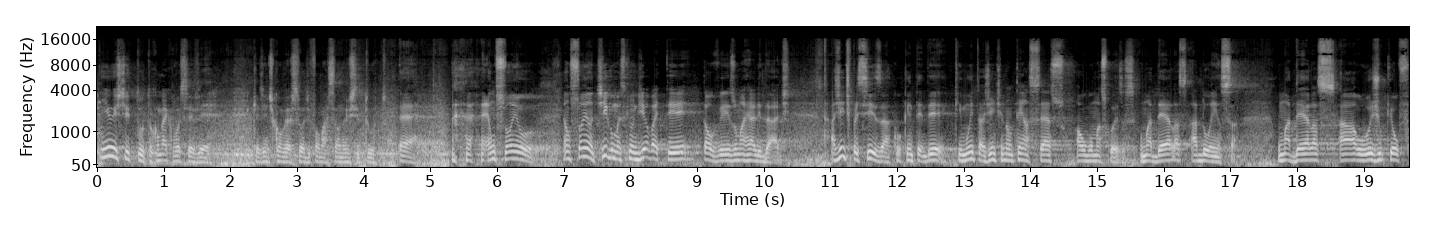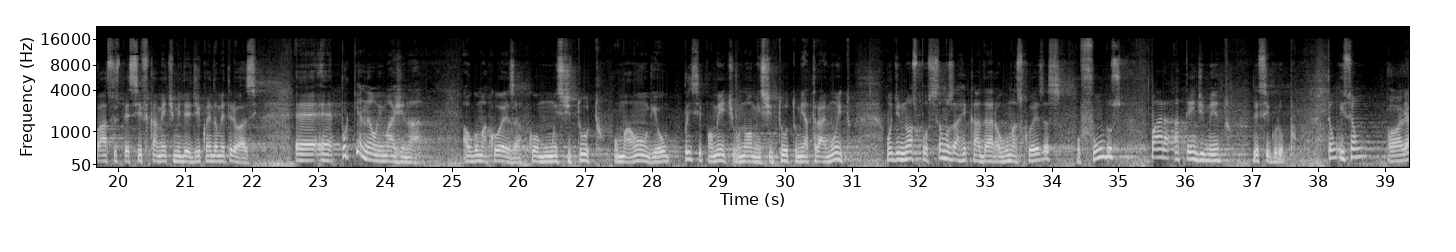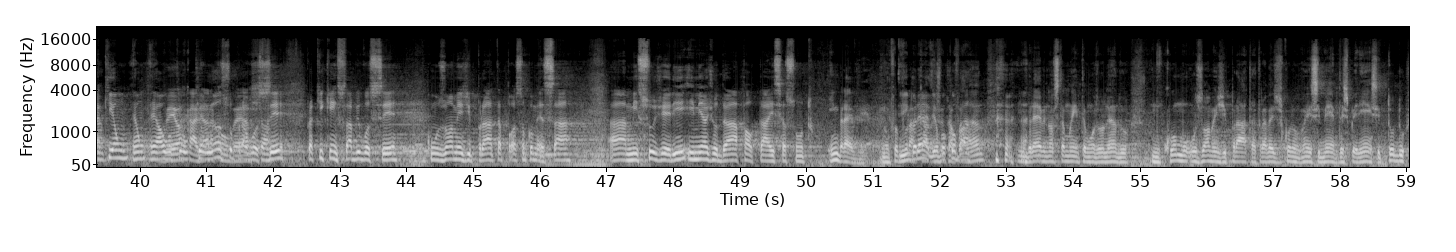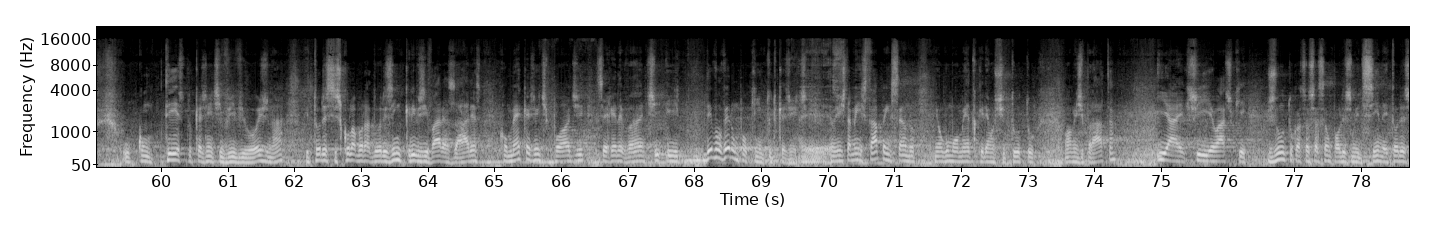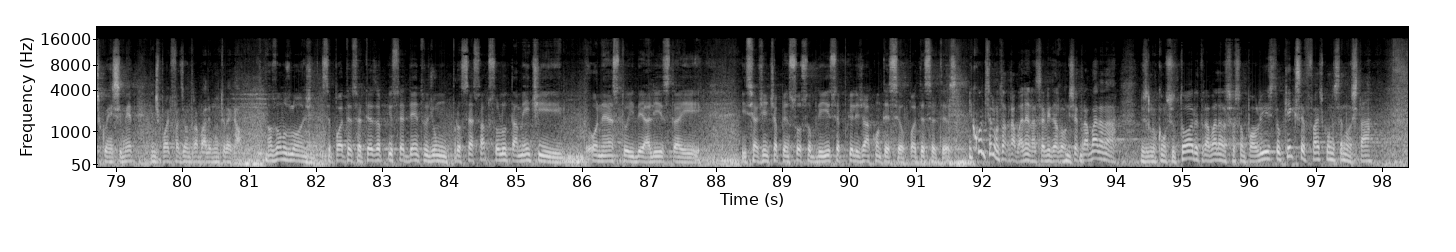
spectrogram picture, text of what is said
E o Instituto, como é que você vê? Que a gente conversou de formação no Instituto. É, é um sonho, é um sonho antigo, mas que um dia vai ter talvez uma realidade. A gente precisa, Cuca, entender que muita gente não tem acesso a algumas coisas. Uma delas, a doença. Uma delas, a hoje o que eu faço especificamente, me dedico à endometriose. É, é, por que não imaginar alguma coisa como um instituto, uma ONG ou principalmente o nome instituto me atrai muito, onde nós possamos arrecadar algumas coisas, ou fundos, para atendimento desse grupo. Então isso é um Olha, é aqui é, um, é, um, é algo que eu, que eu lanço para você, para que quem sabe você, com os homens de prata, possam começar a me sugerir e me ajudar a pautar esse assunto em breve. Não foi por em breve, acaso eu vou tá falando. em breve nós também estamos olhando em como os homens de prata, através do conhecimento, da experiência, todo o contexto que a gente vive hoje, né? E todos esses colaboradores incríveis de várias áreas, como é que a gente pode ser relevante e devolver um pouquinho tudo que a gente. Então a gente também está pensando em algum momento criar um instituto Homens de Prata e aí, eu acho que, junto com a Associação Paulista de Medicina e todo esse conhecimento, a gente pode fazer um trabalho muito legal. Nós vamos longe, você pode ter certeza, porque isso é dentro de um processo absolutamente honesto, idealista e e se a gente já pensou sobre isso, é porque ele já aconteceu, pode ter certeza. E quando você não está trabalhando nessa vida louca, você trabalha na, no consultório, trabalha na Associação Paulista, o que, que você faz quando você não está?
